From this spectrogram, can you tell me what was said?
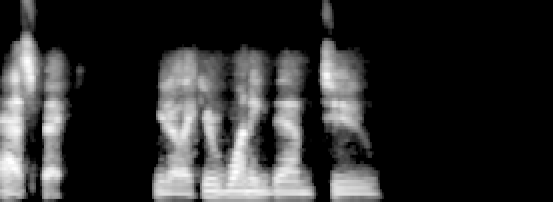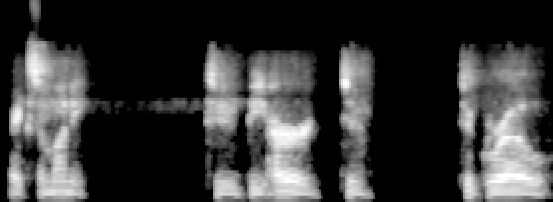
aspect, you know, like you're wanting them to make some money, to be heard, to to grow,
